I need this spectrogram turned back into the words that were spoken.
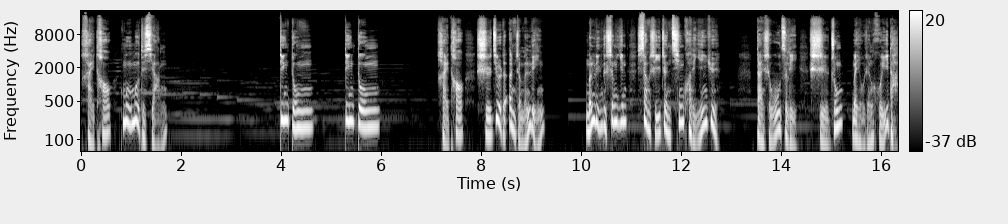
海涛默默的想。叮咚，叮咚。海涛使劲的摁着门铃，门铃的声音像是一阵轻快的音乐，但是屋子里始终没有人回答。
